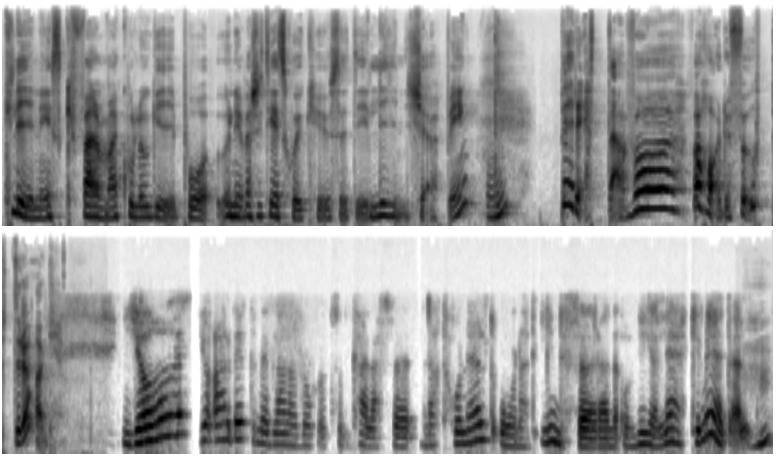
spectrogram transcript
klinisk farmakologi på Universitetssjukhuset i Linköping. Mm. Berätta, vad, vad har du för uppdrag? Ja, jag arbetar med bland annat något som kallas för nationellt ordnat införande av nya läkemedel. Mm.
